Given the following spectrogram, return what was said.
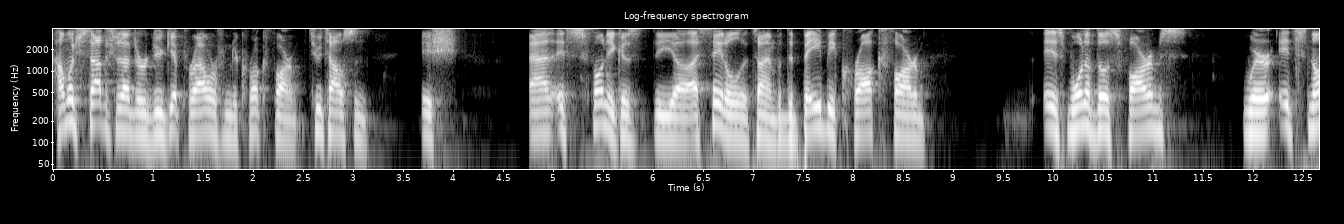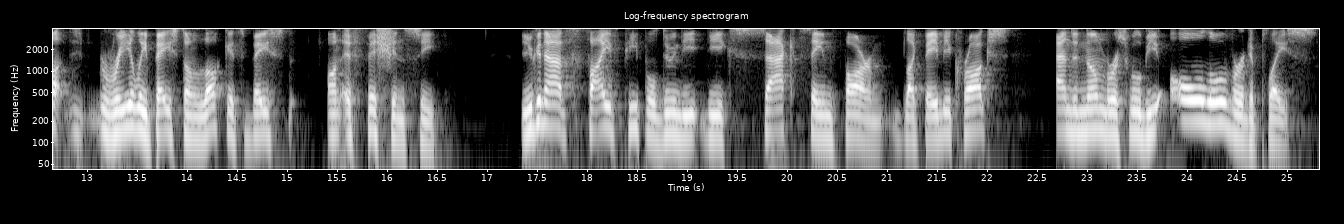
How much Savage Leather do you get per hour from the Croc farm? 2,000-ish. And it's funny because the uh, I say it all the time, but the baby croc farm is one of those farms where it's not really based on luck, it's based on efficiency. You can have five people doing the, the exact same farm, like baby crocs, and the numbers will be all over the place.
